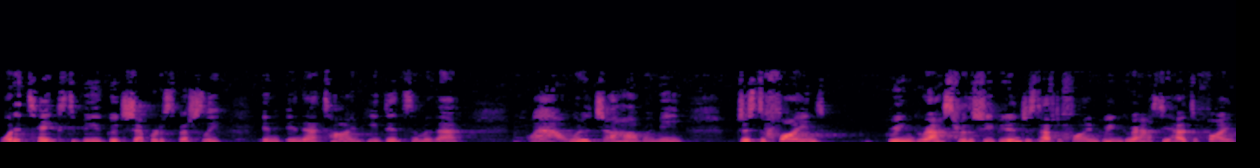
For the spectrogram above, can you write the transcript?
what it takes to be a good shepherd, especially in, in that time. He did some of that. Wow, what a job. I mean, just to find green grass for the sheep, you didn't just have to find green grass, you had to find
